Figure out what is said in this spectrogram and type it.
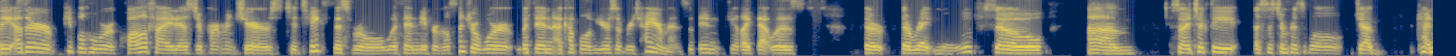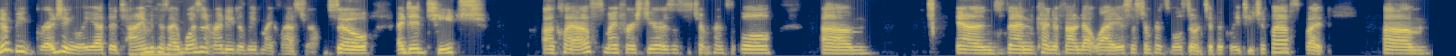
the other people who were qualified as department chairs to take this role within Naperville Central were within a couple of years of retirement. So they didn't feel like that was the, the right move. So um, so I took the assistant principal job kind of begrudgingly at the time because I wasn't ready to leave my classroom. So I did teach a class my first year as assistant principal. Um, and then kind of found out why assistant principals don't typically teach a class, but um,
